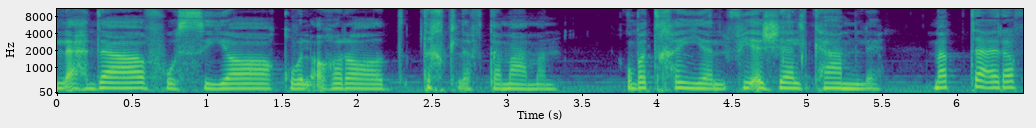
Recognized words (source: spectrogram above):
الأهداف والسياق والأغراض بتختلف تماما. وبتخيل في أجيال كاملة ما بتعرف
